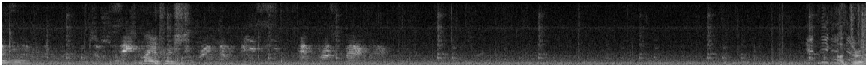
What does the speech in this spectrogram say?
lesson there. of Mine first. bring them peace and prosperity. I'm through.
